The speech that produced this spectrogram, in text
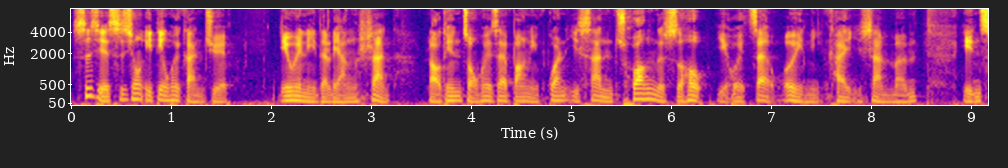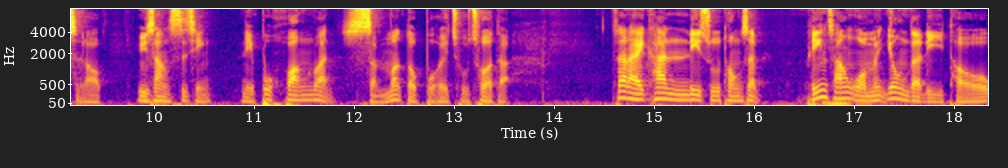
师姐师兄一定会感觉，因为你的良善。老天总会在帮你关一扇窗的时候，也会再为你开一扇门。因此喽，遇上事情你不慌乱，什么都不会出错的。再来看隶书通胜，平常我们用的里头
